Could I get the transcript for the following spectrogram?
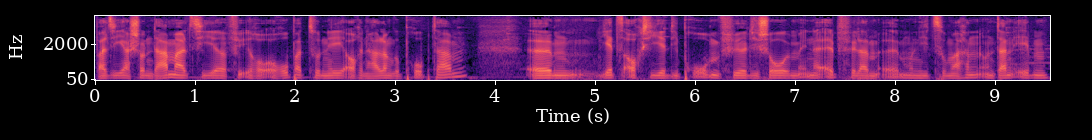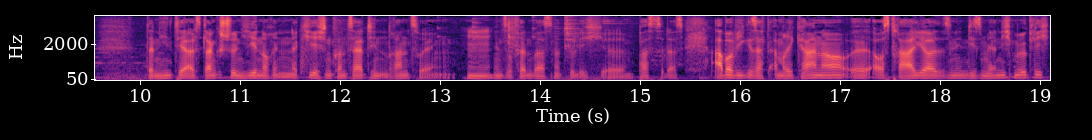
weil sie ja schon damals hier für ihre Europatournee auch in Halland geprobt haben ähm, jetzt auch hier die Proben für die Show in der Elbphilharmonie zu machen und dann eben dann hinterher als Dankeschön hier noch in der Kirchenkonzert hinten dran zu hängen. Mhm. Insofern war es natürlich, äh, passte das. Aber wie gesagt, Amerikaner, äh, Australier sind in diesem Jahr nicht möglich.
